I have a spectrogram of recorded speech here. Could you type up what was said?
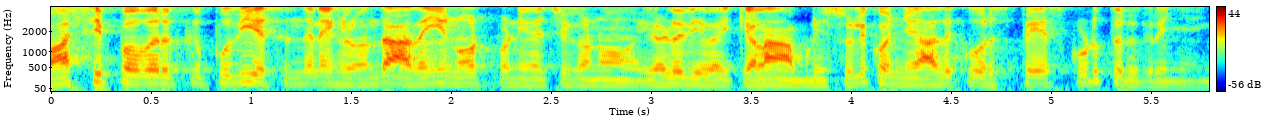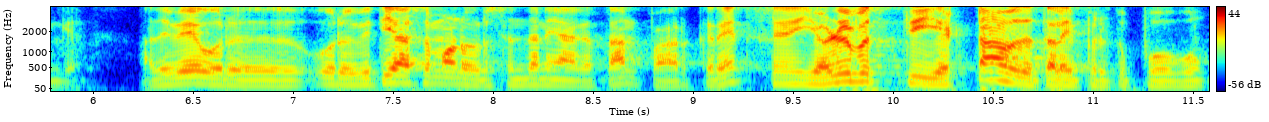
வாசிப்பவருக்கு புதிய சிந்தனைகள் வந்து அதையும் நோட் பண்ணி வச்சுக்கணும் எழுதி வைக்கலாம் அப்படின்னு சொல்லி கொஞ்சம் அதுக்கு ஒரு ஸ்பேஸ் கொடுத்துருக்கிறீங்க இங்க. அதுவே ஒரு ஒரு வித்தியாசமான ஒரு சிந்தனையாகத்தான் பார்க்கிறேன். எழுபத்தி எட்டாவது தலைப்பிற்கு போவோம்.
